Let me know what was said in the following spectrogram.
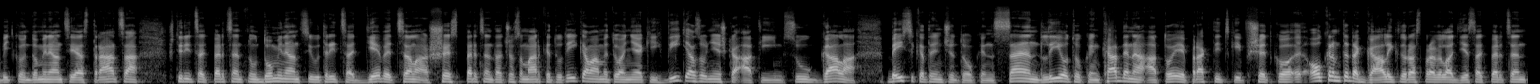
Bitcoin dominancia stráca 40% dominanciu 39,6%. Čo sa marketu týka, máme tu aj nejakých výťazov dneška a tým sú Gala, Basic Attention Token, Sand, Leo Token, Cadena a to je prakticky všetko. E, okrem teda Gali, ktorá spravila 10%, e,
